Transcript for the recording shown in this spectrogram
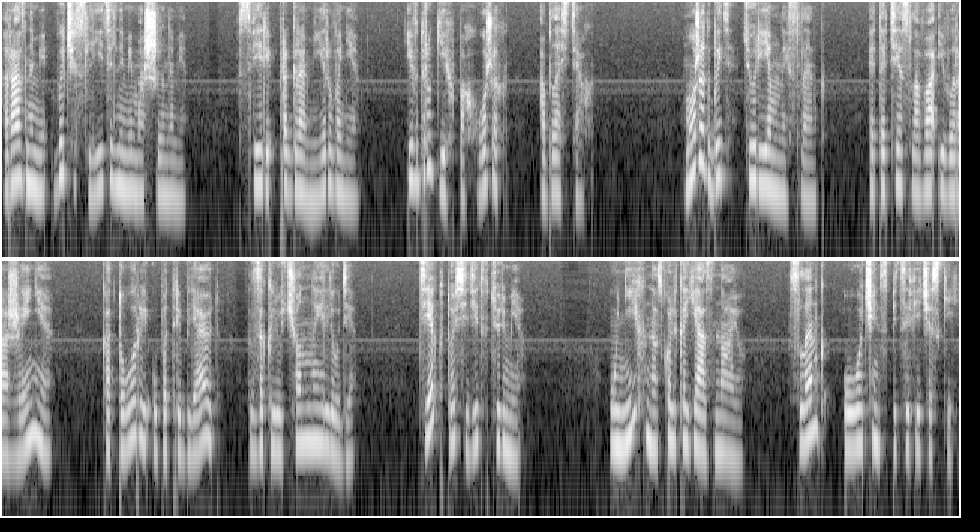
разными вычислительными машинами, в сфере программирования и в других похожих областях. Может быть тюремный сленг – это те слова и выражения, которые употребляют заключенные люди, те, кто сидит в тюрьме. У них, насколько я знаю, сленг очень специфический,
